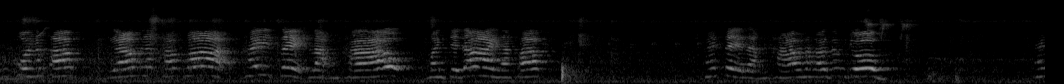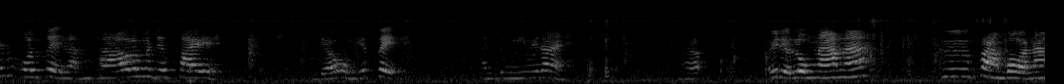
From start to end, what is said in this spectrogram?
ทุกคนนะครับย้ำนะครับว่าให้เตะหลังเท้ามันจะได้นะครับ ให้เตะหลังเท้านะครับท่านผู้ชมให้ทุกคนเตะหลังเท้าแล้วมันจะไป เดี๋ยวผมจะเตะอันตรงนี้ไม่ได้นะครับเฮ้ยเดี๋ยวลงน้ำนะ คือฝั่งบ่อน้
